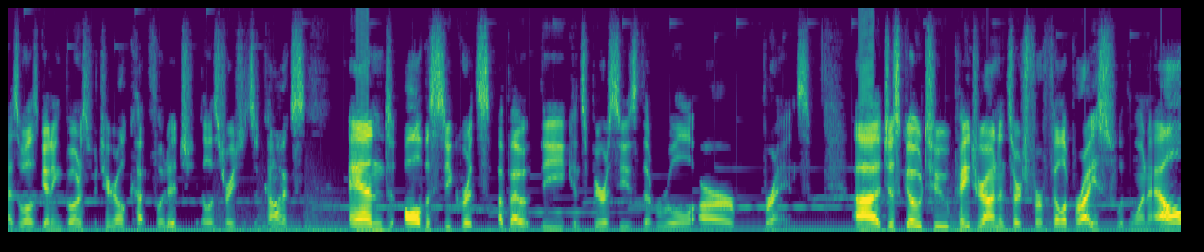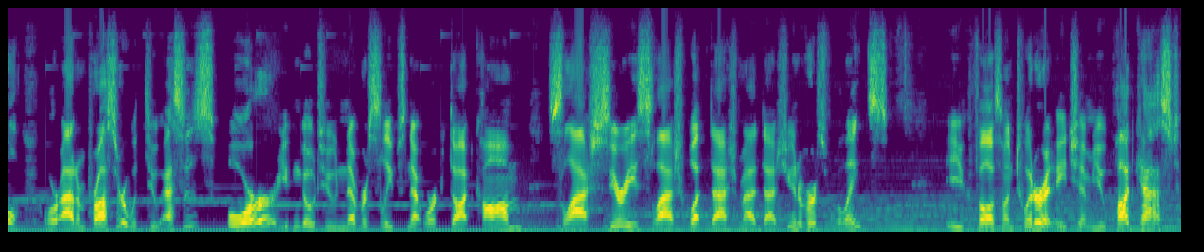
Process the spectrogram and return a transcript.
as well as getting bonus material, cut footage, illustrations, and comics, and all the secrets about the conspiracies that rule our brains. Uh, just go to Patreon and search for Philip Rice with one L, or Adam Prosser with two S's, or you can go to neversleepsnetwork.com slash series slash what dash mad dash universe for the links. You can follow us on Twitter at HMU Podcast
